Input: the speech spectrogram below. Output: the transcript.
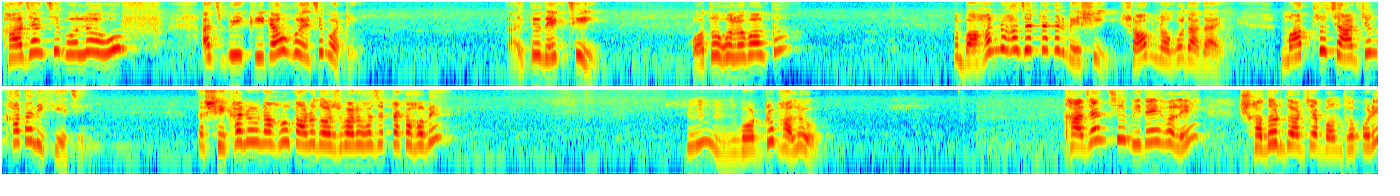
খাজাঞ্চি বলল, উফ, আজ বিক্রিটাও হয়েছে বটে। তাই তো দেখছি। কত হলো বলতো? বাহান্ন হাজার টাকার বেশি, সব নগদ আদায়। মাত্র চারজন খাতা লিখিয়েছে। তা সেখানেও না হোক আরও দশ বারো হাজার টাকা হবে? হুম, বড্ড ভালো। খাজাঞ্চি বিদায় হলে সদর দরজা বন্ধ করে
